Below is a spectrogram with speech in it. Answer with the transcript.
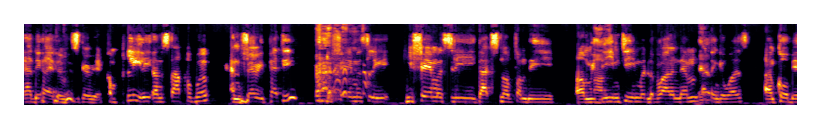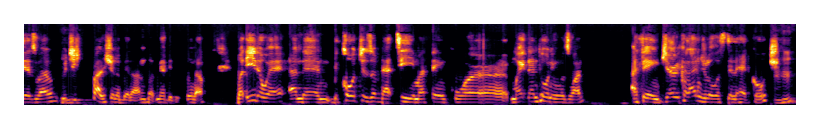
at the height of his career. Completely unstoppable and very petty. He famously he famously got snubbed from the um redeem team with LeBron and them. I think it was. Um, Kobe as well, which he probably shouldn't have been on, but maybe you know. But either way, and then the coaches of that team, I think, were Mike D'Antoni was one. I think Jerry Colangelo was still the head coach, Mhm.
